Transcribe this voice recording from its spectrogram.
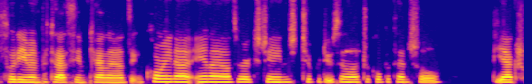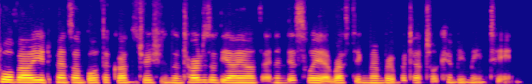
sodium and potassium cations and chlorine anions are exchanged to produce an electrical potential. The actual value depends on both the concentrations and charges of the ions, and in this way, a resting membrane potential can be maintained.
